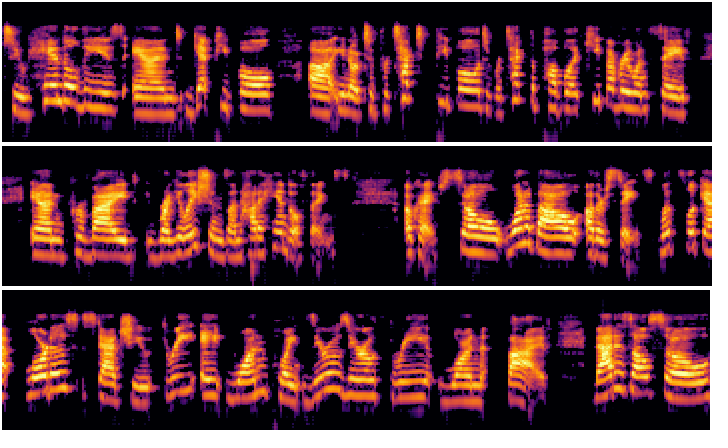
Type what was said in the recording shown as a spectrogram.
to handle these and get people uh, you know to protect people to protect the public keep everyone safe and provide regulations on how to handle things Okay, so what about other states? Let's look at Florida's statute 381.00315. That is also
